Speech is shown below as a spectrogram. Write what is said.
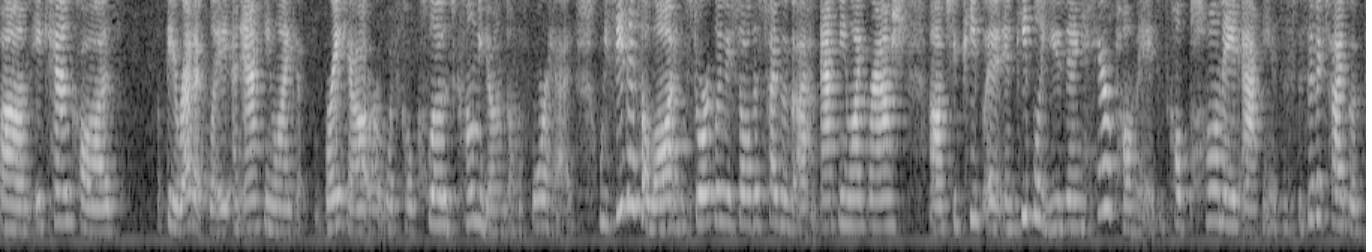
um, it can cause theoretically an acne-like breakout or what's called closed comedones on the forehead. We see this a lot. Historically, we saw this type of uh, acne-like rash uh, to people in people using hair pomades. It's called pomade acne. It's a specific type of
